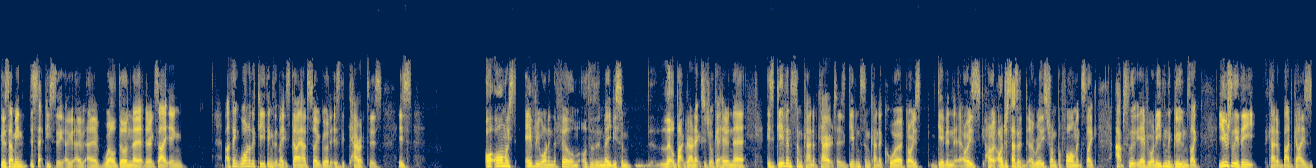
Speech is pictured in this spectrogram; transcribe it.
because I mean the set pieces are, are, are, well done, they're they're exciting, but I think one of the key things that makes Die Hard so good is the characters. Is almost everyone in the film, other than maybe some little background extras you'll get here and there, is given some kind of character, is given some kind of quirk, or is given, or is, or just has a, a really strong performance. Like absolutely everyone, even the goons. Like usually the kind of bad guys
